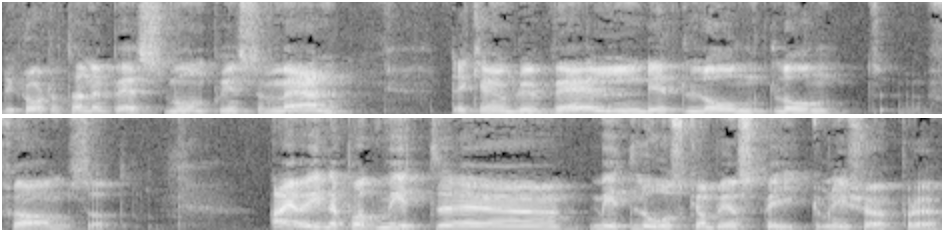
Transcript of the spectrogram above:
Det är klart att han är bäst Månprinsen, men det kan ju bli väldigt långt, långt fram så att... Ja, jag är inne på att mitt, eh, mitt lås kan bli en spik om ni köper det.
